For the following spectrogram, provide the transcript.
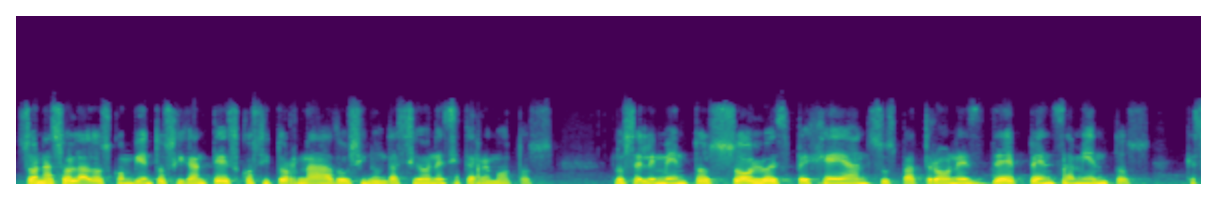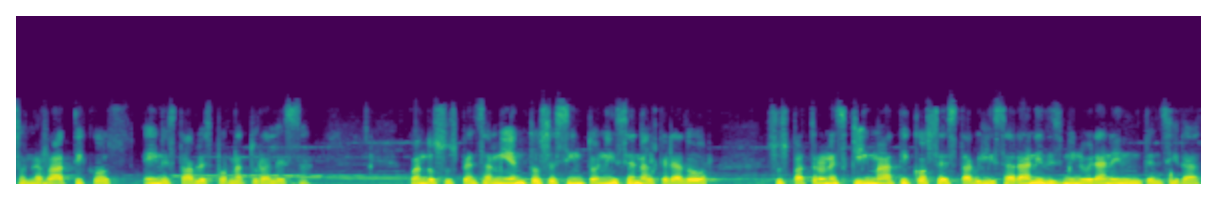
son asolados con vientos gigantescos y tornados, inundaciones y terremotos. Los elementos solo espejean sus patrones de pensamientos que son erráticos e inestables por naturaleza. Cuando sus pensamientos se sintonicen al Creador, sus patrones climáticos se estabilizarán y disminuirán en intensidad.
